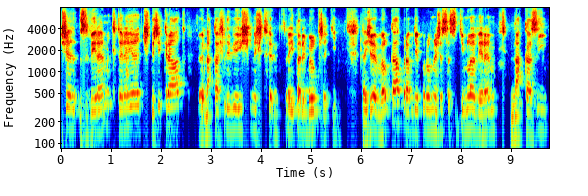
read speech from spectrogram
že s virem, který je čtyřikrát nakažlivější než ten, který tady byl předtím. Takže je velká pravděpodobnost, že se s tímhle virem nakazí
